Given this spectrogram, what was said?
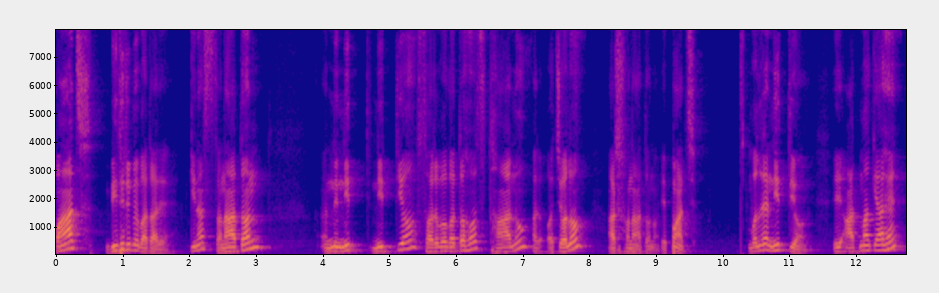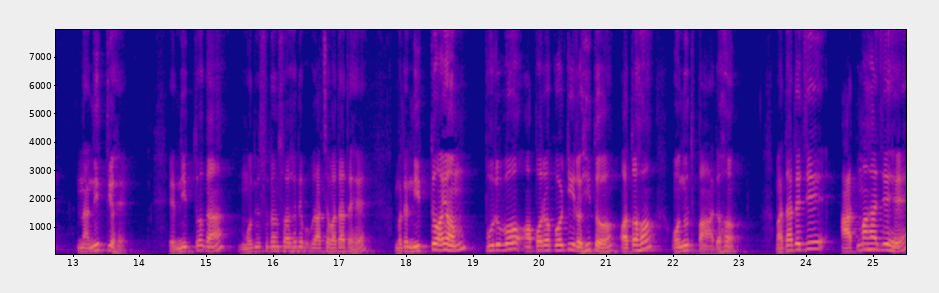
पाँच विधि रूप में बता रहे कि ना, सनातन नित्य, सर्वगत, स्थानु, और अचलो, और सनातन। ये पाँच। बोल रहे नित्य। ये आत्मा क्या है? ना, नित्य है। ये नित्य का मधुसूदन सरस्वती अच्छा बताते हैं। मतलब नित्य अयम पूर्व अपरकोटि रहित अतः अनुत्पाद। बताते जे, आत्मा जे है,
